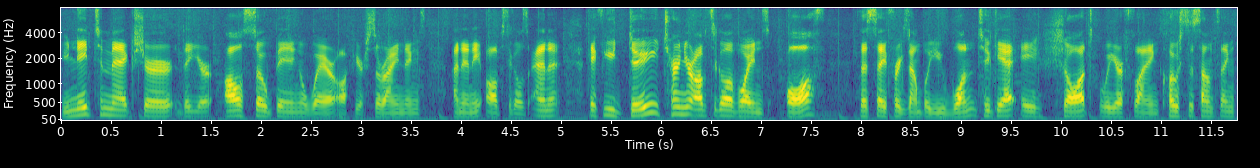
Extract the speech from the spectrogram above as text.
You need to make sure that you're also being aware of your surroundings and any obstacles in it. If you do turn your obstacle avoidance off, let's say for example you want to get a shot where you're flying close to something,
